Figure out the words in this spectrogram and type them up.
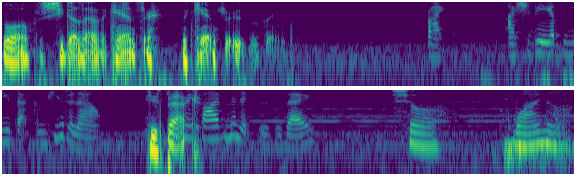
Well, she does have the cancer. The cancer is the thing. Right. I should be able to use that computer now. He's Give me back. five minutes, Mrs. A. Sure. Why not?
